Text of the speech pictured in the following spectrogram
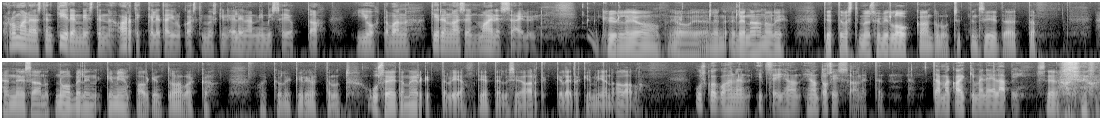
Romanialaisten tiedemiesten artikkeleita julkaistiin myöskin Elenan nimissä, jotta johtavan tiedennaisen maine säilyi. Kyllä, joo. joo. Ja Elena, Elenahan oli tiettävästi myös hyvin loukkaantunut sitten siitä, että hän ei saanut Nobelin kemian palkintoa, vaikka, vaikka oli kirjoittanut useita merkittäviä tieteellisiä artikkeleita kemian alalla. Uskoiko hänen itse ihan, ihan tosissaan, että tämä kaikki menee läpi? Se, se, on,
